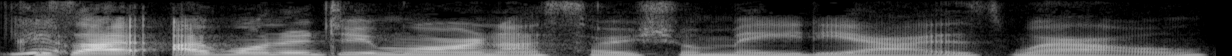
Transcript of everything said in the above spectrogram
because I I want to do more on our social media as well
